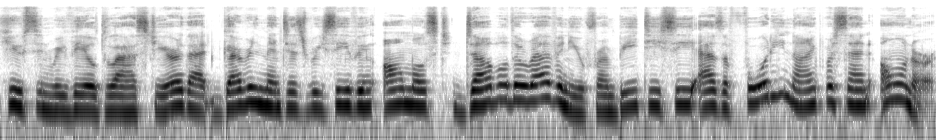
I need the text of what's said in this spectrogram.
Houston revealed last year that government is receiving almost double the revenue from BTC as a 49% owner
